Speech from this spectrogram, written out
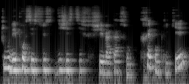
tous les processus digestifs chez Vata sont très compliqués.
